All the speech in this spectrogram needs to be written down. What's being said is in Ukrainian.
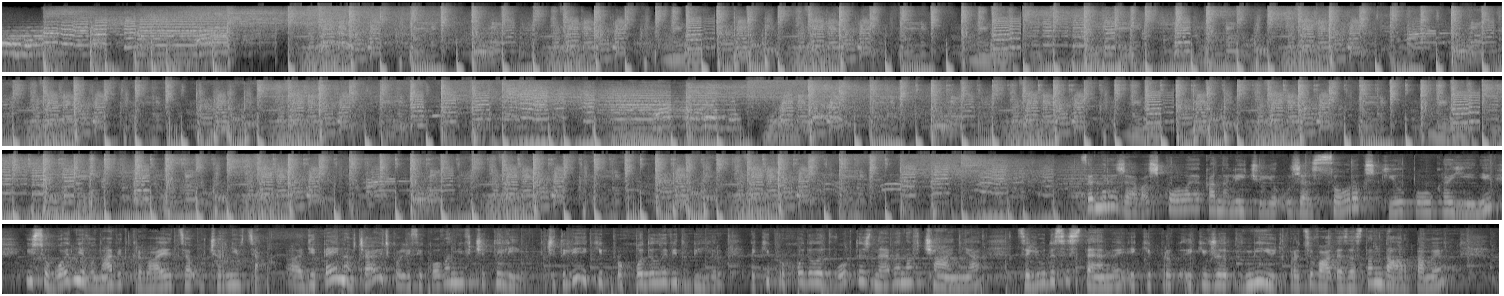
Це мережева школа, яка налічує уже 40 шкіл по Україні, і сьогодні вона відкривається у Чернівцях. Дітей навчають кваліфіковані вчителі, вчителі, які проходили відбір, які проходили двохтижневе навчання. Це люди системи, які які вже вміють працювати за стандартами.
